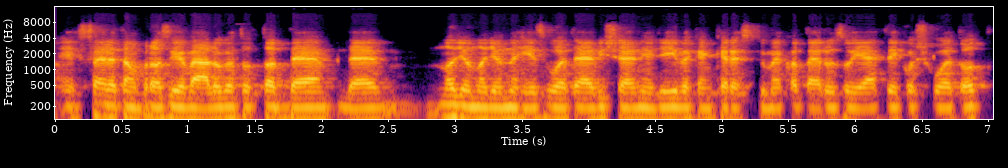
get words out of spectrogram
És szeretem a brazil válogatottat, de, de nagyon-nagyon nehéz volt elviselni, hogy éveken keresztül meghatározó játékos volt ott.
